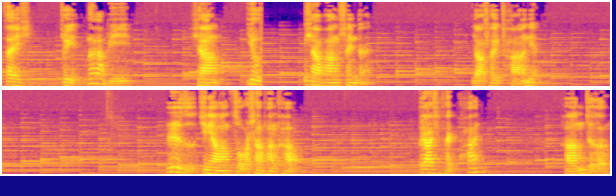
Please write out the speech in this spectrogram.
再注意捺笔向右下方伸展，要稍微长一点。日子尽量往左上方靠，不要写太宽，横折。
